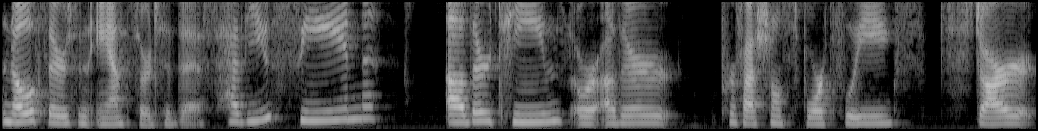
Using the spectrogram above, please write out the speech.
know if there's an answer to this. Have you seen other teams or other professional sports leagues start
